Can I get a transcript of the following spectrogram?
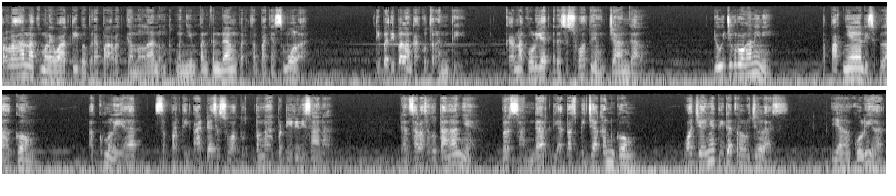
Perlahan aku melewati beberapa alat gamelan untuk menyimpan kendang pada tempatnya semula Tiba-tiba langkahku terhenti karena aku lihat ada sesuatu yang janggal. Di ujung ruangan ini, tepatnya di sebelah gong, aku melihat seperti ada sesuatu tengah berdiri di sana. Dan salah satu tangannya bersandar di atas pijakan gong. Wajahnya tidak terlalu jelas. Yang aku lihat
